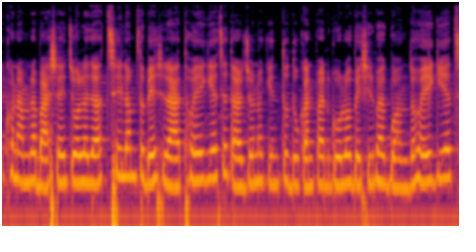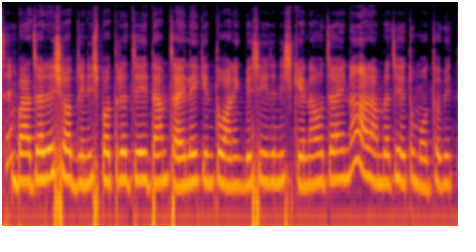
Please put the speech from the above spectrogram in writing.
এখন আমরা বাসায় চলে যাচ্ছিলাম, তো বেশ রাত হয়ে গিয়েছে, তার জন্য কিন্তু দোকানপাটগুলো বেশিরভাগ বন্ধ হয়ে গিয়েছে। বাজারে সব জিনিসপত্রের যেই দাম, চাইলেই কিন্তু অনেক বেশি জিনিস কেনাও যায় না, আর আমরা যেহেতু মধ্যবিত্ত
